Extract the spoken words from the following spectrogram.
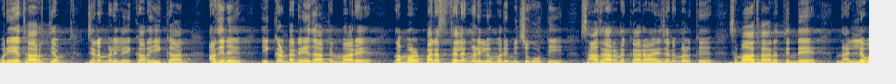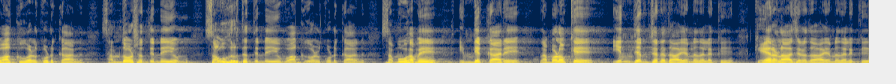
ഒരു യാഥാർത്ഥ്യം ജനങ്ങളിലേക്ക് അറിയിക്കാൻ അതിന് ഈ കണ്ട നേതാക്കന്മാരെ നമ്മൾ പല സ്ഥലങ്ങളിലും ഒരുമിച്ച് കൂട്ടി സാധാരണക്കാരായ ജനങ്ങൾക്ക് സമാധാനത്തിന്റെ നല്ല വാക്കുകൾ കൊടുക്കാൻ സന്തോഷത്തിന്റെയും സൗഹൃദത്തിന്റെയും വാക്കുകൾ കൊടുക്കാൻ സമൂഹമേ ഇന്ത്യക്കാരെ നമ്മളൊക്കെ ഇന്ത്യൻ ജനത എന്ന നിലയ്ക്ക് കേരള ജനത എന്ന നിലയ്ക്ക്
